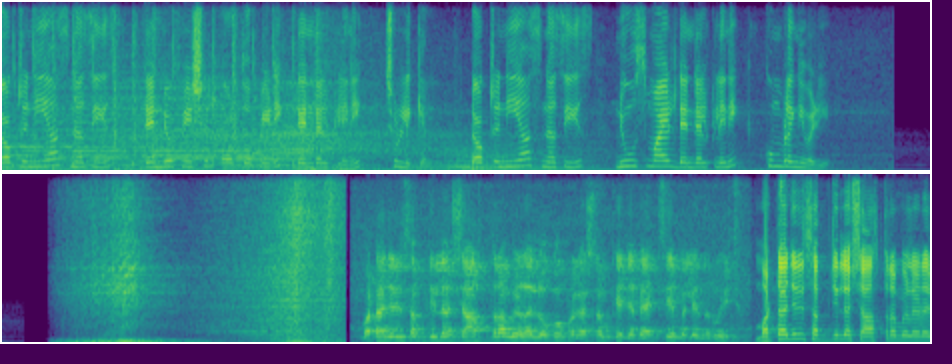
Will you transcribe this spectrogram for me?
Doctor Niyas Nazeez dentofacial orthopaedic dental clinic Chullikkal. Doctor Niyas Nazeez new smile dental clinic Kumbalangi വഴി. മട്ടാഞ്ചേരി സബ് ജില്ലാ ശാസ്ത്രമേള ലോഗോ പ്രകാശനം K J Maxi M L A നിർവഹിച്ചു. മട്ടാഞ്ചേരി സബ് ജില്ലാ ശാസ്ത്രമേളയുടെ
